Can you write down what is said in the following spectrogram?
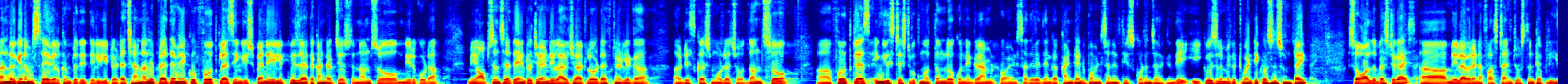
అందరికీ నమస్తే welcome to the Telugu data channel. ఇప్పుడైతే మీకు ఫోర్త్ క్లాస్ ఇంగ్లీష్ పైన ఈ క్విజ్ అయితే కండక్ట్ చేస్తున్నాం. సో మీరు కూడా మీ ఆప్షన్స్ అయితే ఎంటర్ చేయండి లైవ్ చాట్లో. డెఫినెట్లీగా డిస్కస్ మోడ్లో చూద్దాం. So fourth class English text book మొత్తంలో కొన్ని గ్రామర్ పాయింట్స్ అదేవిధంగా కంటెంట్ పాయింట్స్ అనేవి తీసుకోవడం జరిగింది. ఈ క్విజ్లో మీకు ట్వంటీ క్వశ్చన్స్ ఉంటాయి. So all the best guys మీరు ఎవరైనా ఫస్ట్ టైం చూస్తుంటే ప్లీజ్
